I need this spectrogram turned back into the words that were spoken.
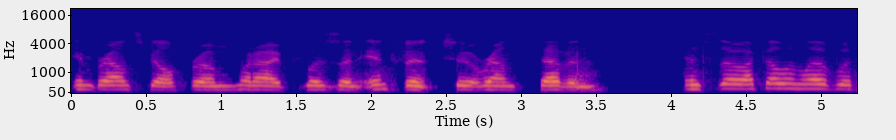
in Brownsville from when I was an infant to around seven. And so I fell in love with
